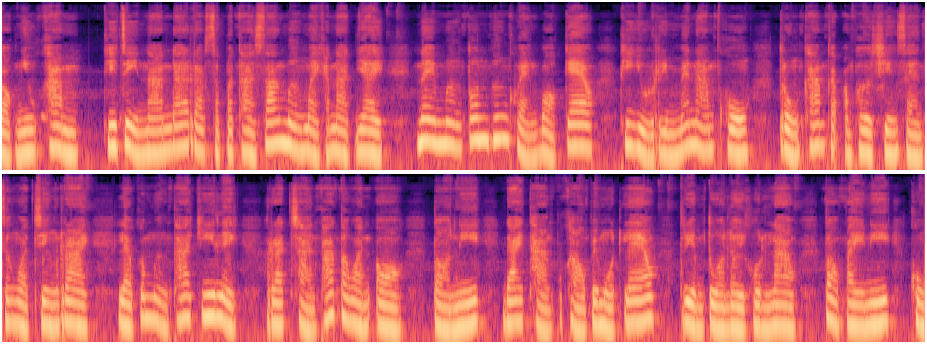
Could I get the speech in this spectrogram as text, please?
ดอกนิ้วคำ ที่จีนนั้นได้รับสัปทานสร้างเมืองใหม่ขนาดใหญ่ ในเมืองต้นพึ่งแขวงบ่อแก้ว ที่อยู่ริมแม่น้ำโค้งตรงข้ามกับอำเภอเชียงแสนจังหวัดเชียงราย แล้วก็เมืองท่าขี้เหล็ก รัฐฉานภาคตะวันออก ตอนนี้ได้ถางภูเขาไปหมดแล้ว เตรียมตัวเลยคนลาว ต่อไปนี้คง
